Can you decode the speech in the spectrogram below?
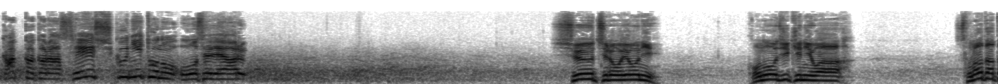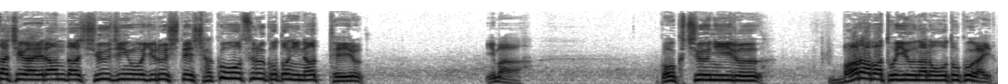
閣下から静粛にとの仰せである。周知のようにこの時期にはそなたたちが選んだ囚人を許して釈放することになっている。今獄中にいるバラバという名の男がいる。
